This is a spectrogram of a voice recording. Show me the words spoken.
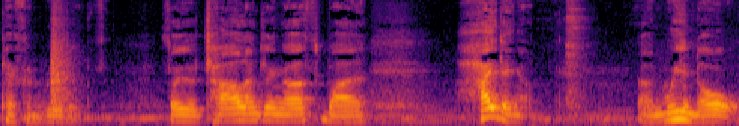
taking readings. So you're challenging us by hiding it. And we know.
